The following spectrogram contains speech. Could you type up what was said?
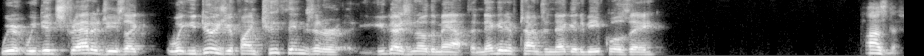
we we did strategies like what you do is you find two things that are you guys know the math. A negative times a negative equals a positive.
